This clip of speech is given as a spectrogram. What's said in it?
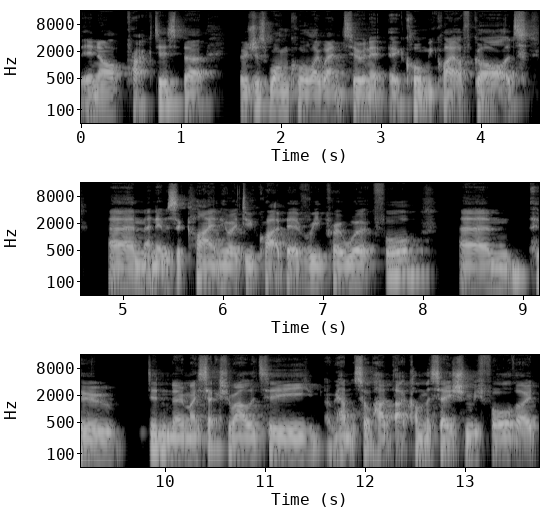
in our practice, but there was just one call I went to, and it, it caught me quite off guard. Um, and it was a client who I do quite a bit of repro work for, um, who didn't know my sexuality. We hadn't sort of had that conversation before, though I'd,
